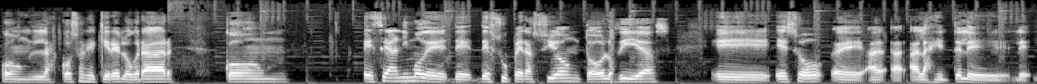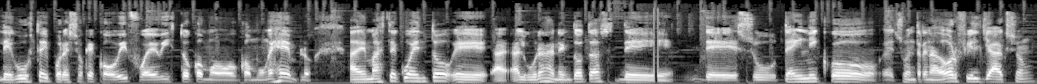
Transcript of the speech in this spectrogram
con las cosas que quiere lograr, con ese ánimo de, de superación todos los días, eh, eso eh, a, la gente le, le, gusta y por eso que Kobe fue visto como, como un ejemplo. Además te cuento eh, algunas anécdotas de, de, su técnico, su entrenador Phil Jackson,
